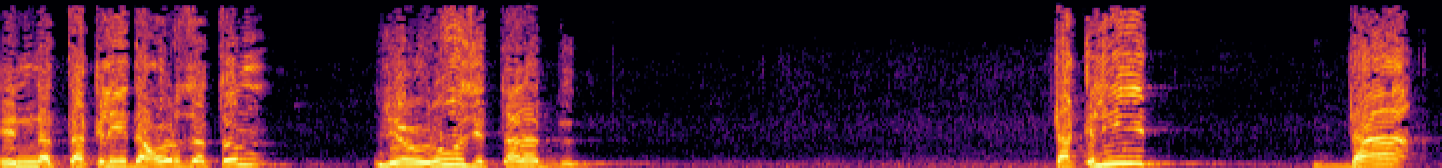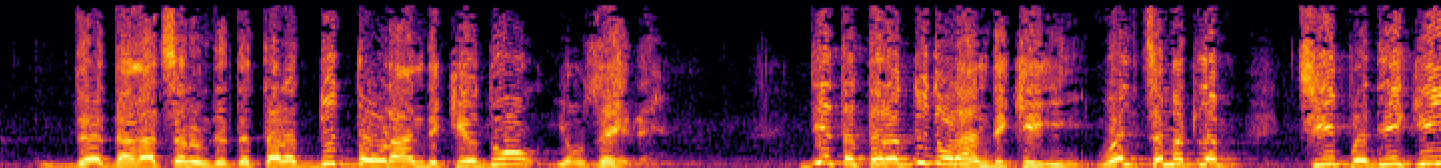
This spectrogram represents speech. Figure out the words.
ان التقلید عرضة لعروض التردد تقلید دا د دغه څنوم د تردد د وړاندې کېدو یو ځای دی د ته تردد وړاندې کېږي ول څه مطلب چې په دې کې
